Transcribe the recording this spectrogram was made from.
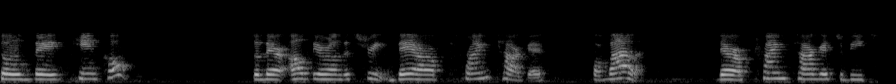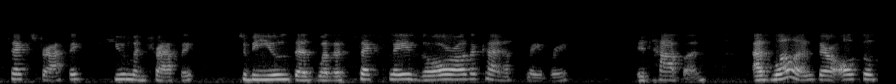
So they can't cope. So they're out there on the street. They are a prime target for violence. They're a prime target to be sex trafficked, human trafficked, to be used as whether sex slaves or other kind of slavery. It happens. As well as they're also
